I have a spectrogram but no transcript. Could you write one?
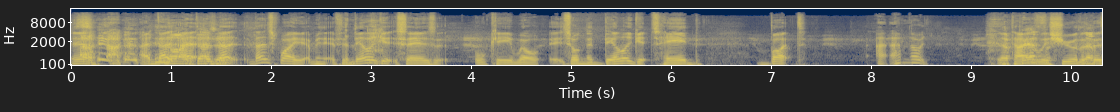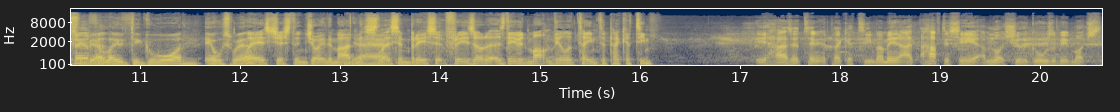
Yeah. And, that, no, it doesn't. That, that's why, I mean, if the delegate says, okay, well, it's on the delegate's head, but I, am not they're entirely perfect, sure that this will be allowed to go on elsewhere. Let's just enjoy the madness. Yeah. Let's embrace it. Fraser, has David Martindale had time to pick a team? He has had time to pick a team. I mean, I have to say, I'm not sure the goals will be much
